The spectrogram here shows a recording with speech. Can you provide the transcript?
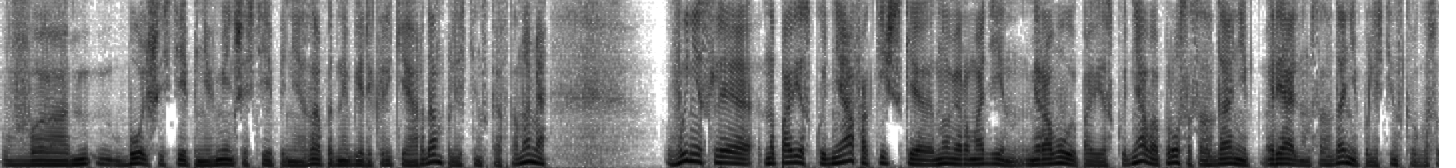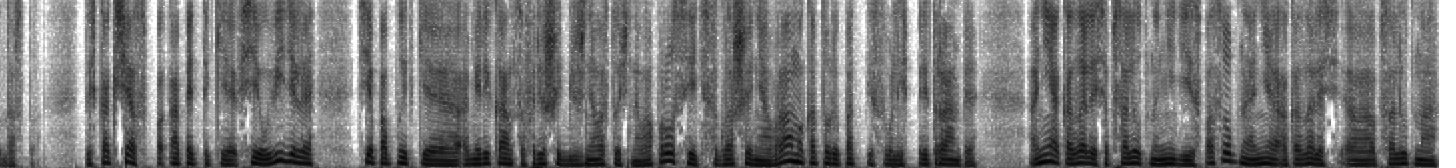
в большей степени, в меньшей степени западный берег реки Иордан, палестинская автономия, вынесли на повестку дня, фактически номером один, мировую повестку дня, вопрос о создании, реальном создании палестинского государства. То есть, как сейчас, опять-таки, все увидели, все попытки американцев решить ближневосточный вопрос, все эти соглашения Авраама, которые подписывались при Трампе, они оказались абсолютно недееспособны, они оказались а, абсолютно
